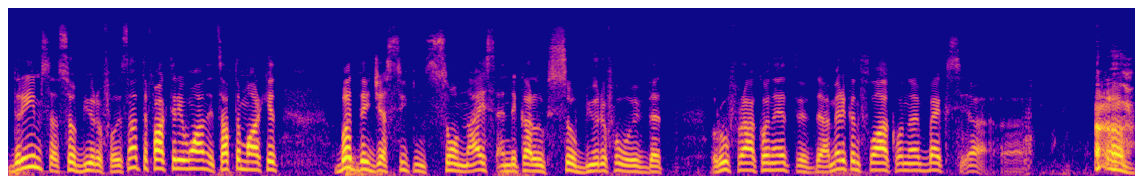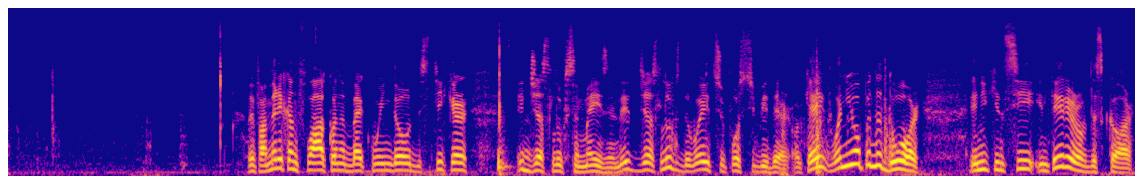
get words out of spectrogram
The rims are so beautiful. It's not the factory one, it's aftermarket, but they just sit in so nice and the car looks so beautiful with that roof rack on it, with the American flag on the back. Uh, uh with American flag on the back window, the sticker, it just looks amazing. It just looks the way it's supposed to be there, okay? When you open the door and you can see interior of this car,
